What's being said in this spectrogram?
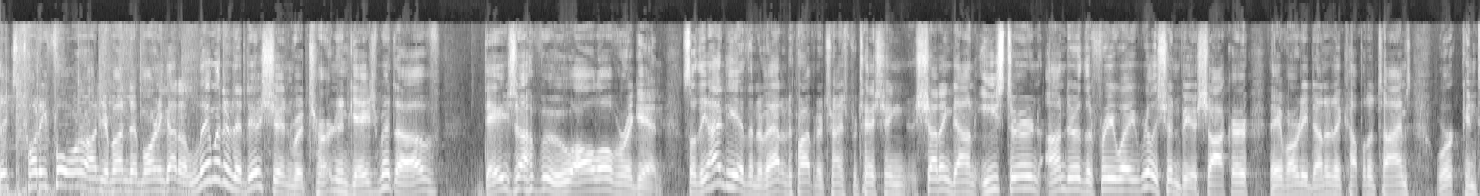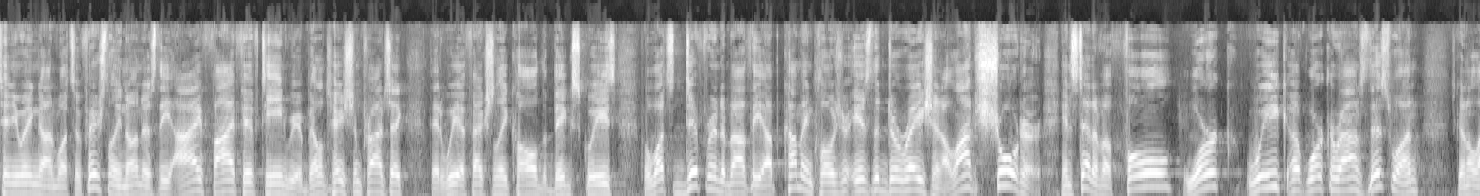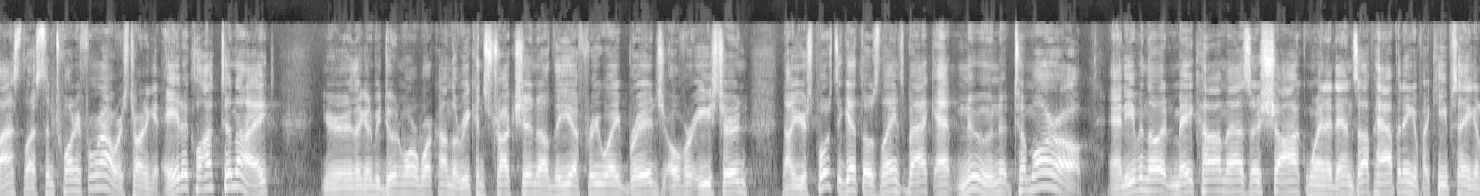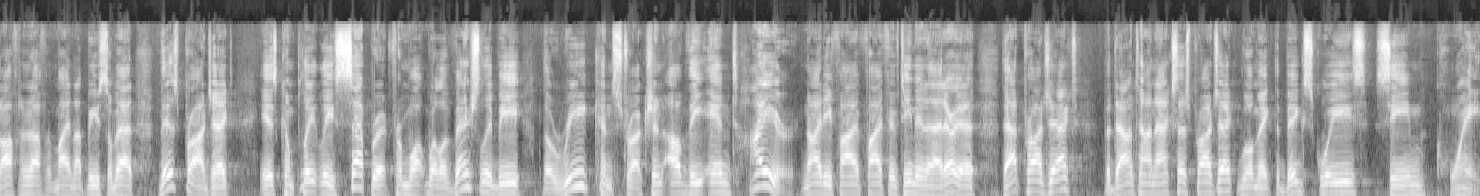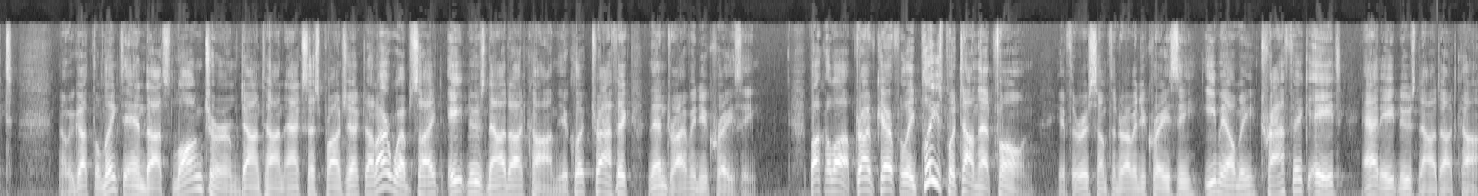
624 on your Monday morning. Got a limited edition return engagement of Deja Vu all over again. So the idea of the Nevada Department of Transportation shutting down Eastern under the freeway really shouldn't be a shocker. They've already done it a couple of times. Work continuing on what's officially known as the I-515 rehabilitation project that we affectionately call the Big Squeeze. But what's different about the upcoming closure is the duration, a lot shorter. Instead of a full work week of workarounds, this one is going to last less than 24 hours starting at 8 o'clock tonight. You're, they're going to be doing more work on the reconstruction of the uh, freeway bridge over Eastern. Now, you're supposed to get those lanes back at noon tomorrow. And even though it may come as a shock when it ends up happening, if I keep saying it often enough, it might not be so bad. This project is completely separate from what will eventually be the reconstruction of the entire 95 515 in that area. That project, the Downtown Access Project, will make the big squeeze seem quaint. Now, we got the link to NDOT's long-term downtown access project on our website, 8newsnow.com. You click traffic, then driving you crazy. Buckle up, drive carefully, please put down that phone. If there is something driving you crazy, email me traffic8 at 8newsnow.com.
